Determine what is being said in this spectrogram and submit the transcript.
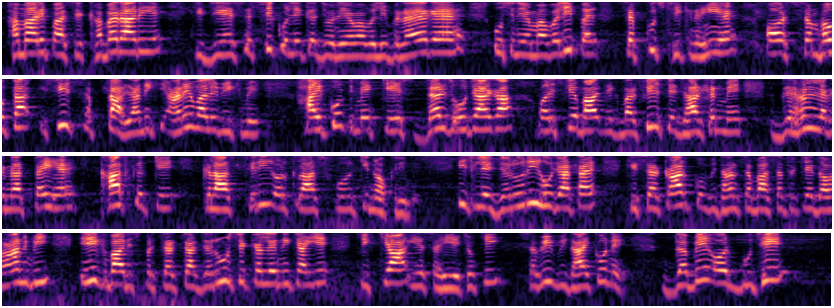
हमारे पास एक खबर आ रही है कि जेएसएससी को लेकर जो नियमावली बनाया गया है, उस नियमावली पर सब कुछ ठीक नहीं है और संभवतः इसी सप्ताह, यानी कि आने वाले वीक में हाईकोर्ट में केस दर्ज हो जाएगा और इसके बाद एक बार फिर से झारखंड में ग्रहण लगना तय है खास करके क्लास थ्री और क्लास फोर की नौकरी में। इसलिए ज़रूरी हो जाता है कि सरकार को विधानसभा सत्र के दौरान भी एक बार इस पर चर्चा ज़रूर से कर लेनी चाहिए कि क्या ये सही है, क्योंकि सभी विधायकों ने दबे और बुझे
